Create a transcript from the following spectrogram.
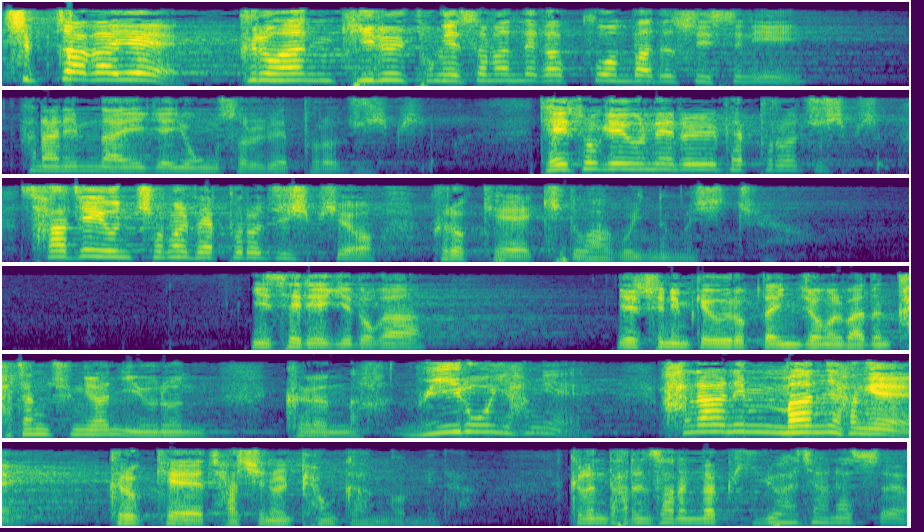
십자가의 그러한 길을 통해서만 내가 구원받을 수 있으니 하나님 나에게 용서를 베풀어 주십시오. 대속의 은혜를 베풀어 주십시오. 사제의 은총을 베풀어 주십시오. 그렇게 기도하고 있는 것이죠. 이 세리의 기도가 예수님께 의롭다 인정을 받은 가장 중요한 이유는 그는 위로 향해 하나님만 향해 그렇게 자신을 평가한 겁니다. 그는 다른 사람과 비교하지 않았어요.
